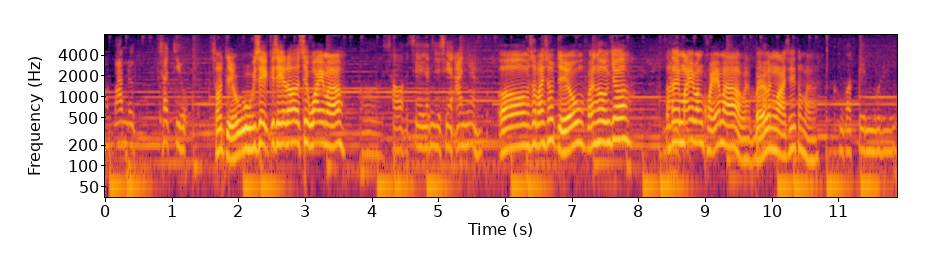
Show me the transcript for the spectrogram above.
mà ban được 6 triệu. 6 triệu. Ui, cái xe cái xe đó xe quay mà ờ, xe giống như xe anh á ờ sao bán 6 triệu bán hơn chứ. Anh thấy máy vẫn khỏe mà bể bên ngoài xí thôi mà. Không có tiền mua rượu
